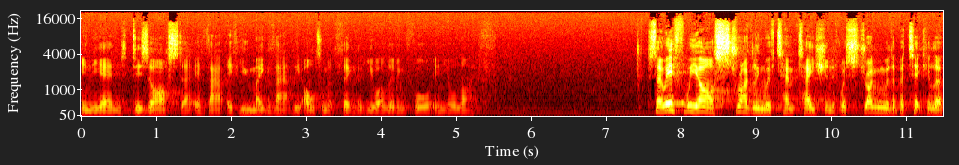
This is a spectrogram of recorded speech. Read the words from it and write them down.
in the end disaster if, that, if you make that the ultimate thing that you are living for in your life. So, if we are struggling with temptation, if we're struggling with a particular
